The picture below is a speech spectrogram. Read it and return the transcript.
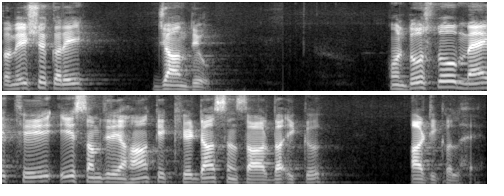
ਪਰਮੇਸ਼ਰ ਕਰੇ ਜਾਣ ਦਿਓ। ਹੁਣ ਦੋਸਤੋ, ਮੈਂ ਇੱਥੇ ਇਹ ਸਮਝ ਰਿਹਾ ਹਾਂ ਕਿ ਖੇਡਾਂ ਸੰਸਾਰ ਦਾ ਇੱਕ ਆਰਟੀਕਲ ਹੈ।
